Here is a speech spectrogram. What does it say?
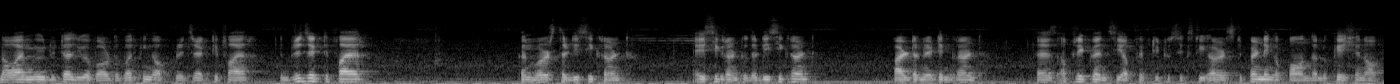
Now I'm going to tell you about the working of bridge rectifier. The bridge rectifier converts the DC current AC current to the DC current alternating current has a frequency of 50 to 60 Hertz depending upon the location of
